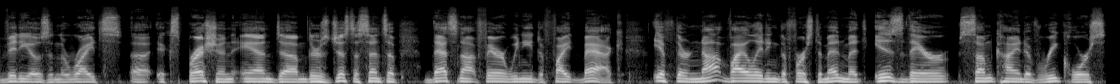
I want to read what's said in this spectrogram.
videos and the rights uh, expression. And um, there's just a sense of that's not fair. We need to fight back. If they're not violating the First Amendment, is there some kind of recourse?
